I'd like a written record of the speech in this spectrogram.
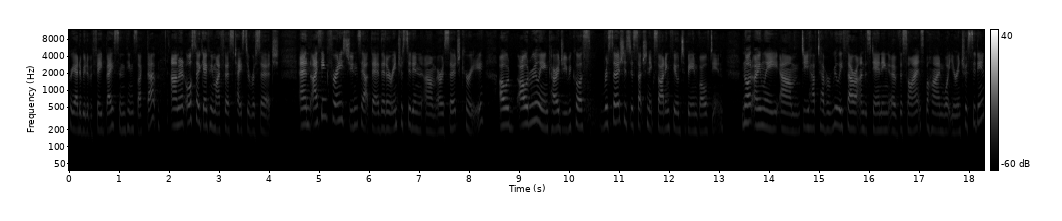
create a bit of a feed base and things like that. Um, and it also gave me my first taste of research. And I think for any students out there that are interested in um, a research career, I would, I would really encourage you because research is just such an exciting field to be involved in. Not only um, do you have to have a really thorough understanding of the science behind what you're interested in,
